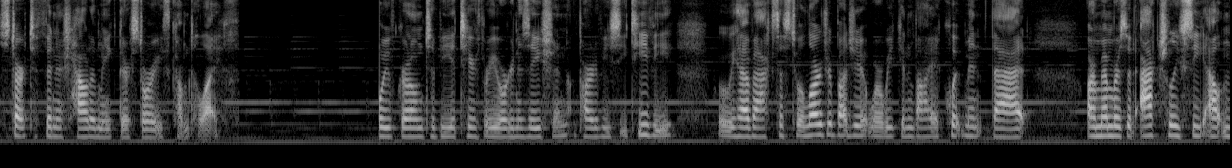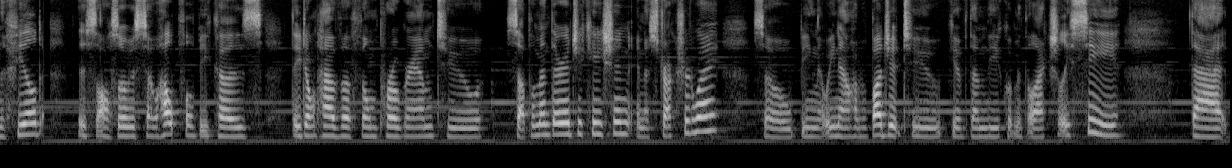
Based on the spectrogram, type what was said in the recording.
start to finish how to make their stories come to life. We've grown to be a Tier 3 organization, a part of UCTV, where we have access to a larger budget where we can buy equipment that our members would actually see out in the field. This also is so helpful because they don't have a film program to supplement their education in a structured way. So being that we now have a budget to give them the equipment they'll actually see, that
